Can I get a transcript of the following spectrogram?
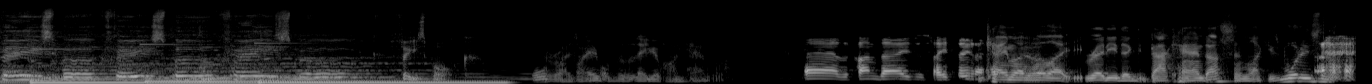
Facebook, Facebook, Facebook. Facebook. Authorized by Abel Vallejo Handler. Uh, the fun days, as they do. He came over like ready to backhand us, and like he's what is that?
